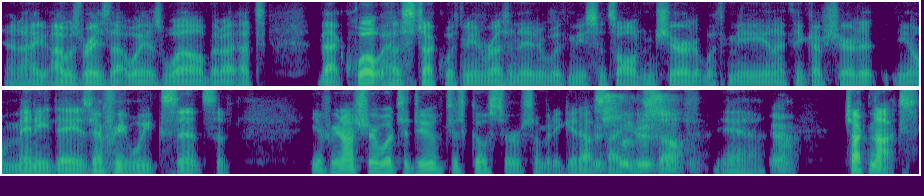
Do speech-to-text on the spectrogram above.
And I, I was raised that way as well. But I, that's, that quote has stuck with me and resonated with me since Alden shared it with me. And I think I've shared it, you know, many days every week since. Of, you know, if you're not sure what to do, just go serve somebody, get outside yourself. Yeah. Yeah. Chuck Knox,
